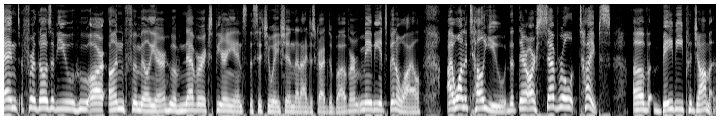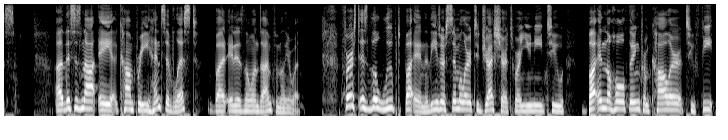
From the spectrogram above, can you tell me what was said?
And for those of you who are unfamiliar, who have never experienced the situation that I described above, or maybe it's been a while, I want to tell you that there are several types of baby pajamas. Uh, this is not a comprehensive list, but it is the ones I'm familiar with. First is the looped button. These are similar to dress shirts where you need to button the whole thing from collar to feet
